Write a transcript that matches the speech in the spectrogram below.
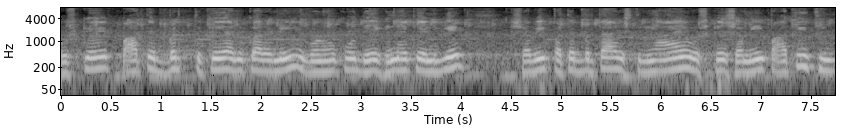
उसके पातिवृत्त के अनुकरणीय गुणों को देखने के लिए सभी पतिव्रता स्त्रियाएँ उसके समीप आती थीं।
